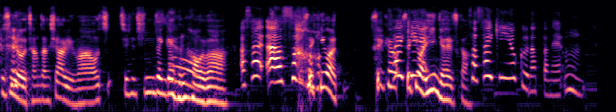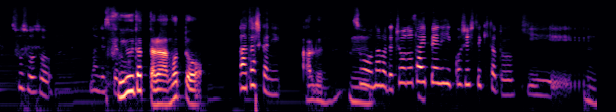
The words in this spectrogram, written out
最近有常常下雨吗？我最最近现在应该很好了吧？あさあそう最近は最近は最近最近はいいんじゃないですか？さ最近よくなったね。うん。そうそうそう。なんですけど。冬だったらもっとあ確かに。あるんだ。んそうなのでちょうど台北に引っ越ししてきた時、うん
